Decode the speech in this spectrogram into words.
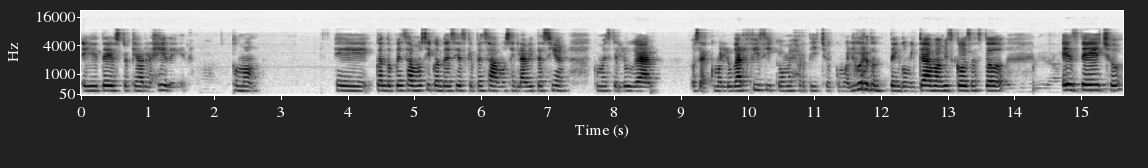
eh, de esto que habla Heidegger, como eh, cuando pensamos y cuando decías que pensábamos en la habitación como este lugar, o sea, como el lugar físico, mejor dicho, como el lugar donde tengo mi cama, mis cosas, todo, es de hecho,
